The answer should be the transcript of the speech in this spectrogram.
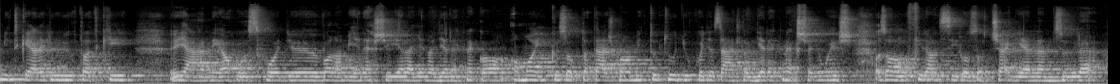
mit kell egy új utat kijárni ahhoz, hogy valamilyen esélye legyen a gyereknek a, a mai közoktatásban, amit tudjuk, hogy az átlag gyereknek se jó, és az alulfinanszírozottság jellemzőre.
